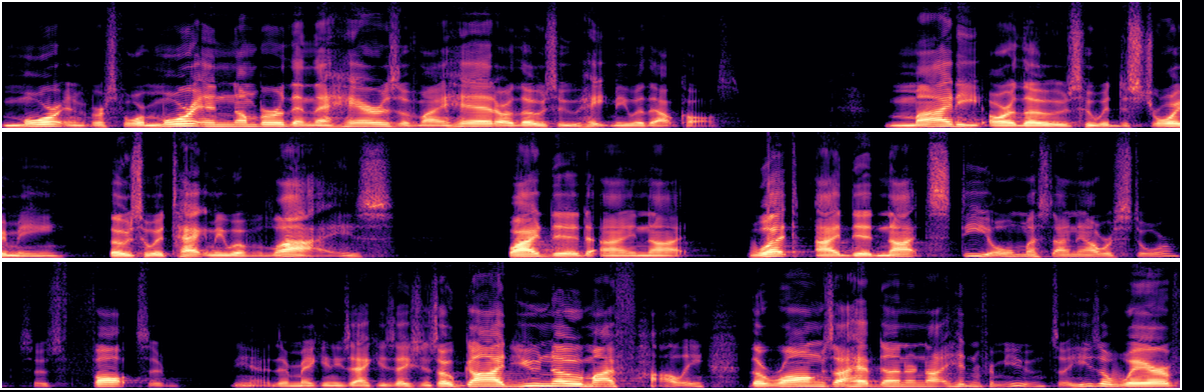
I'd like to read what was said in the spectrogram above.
More in verse four. More in number than the hairs of my head are those who hate me without cause. Mighty are those who would destroy me, those who attack me with lies. Why did I not what I did not steal, must I now restore? So it's false. You know, they're making these accusations. Oh, God, you know my folly. The wrongs I have done are not hidden from you. So he's aware of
